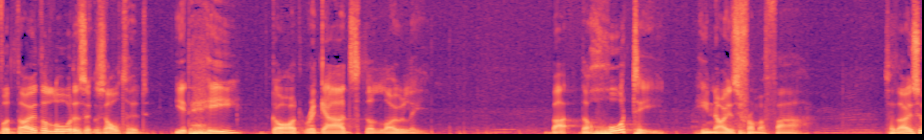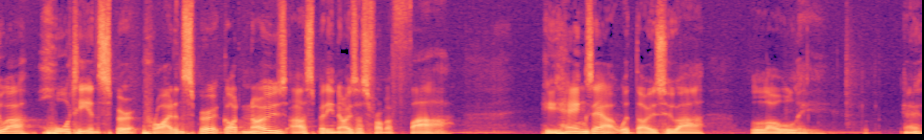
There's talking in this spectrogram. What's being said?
For though the Lord is exalted, yet he, God, regards the lowly. but the haughty he knows from afar. So, those who are haughty in spirit, pride in spirit, God knows us, but he knows us from afar. He hangs out with those who are lowly. Okay?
